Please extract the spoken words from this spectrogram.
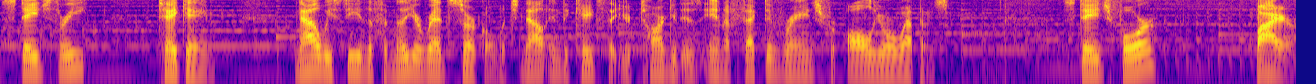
Stage 3, take aim. Now we see the familiar red circle, which now indicates that your target is in effective range for all your weapons. Stage 4, fire.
